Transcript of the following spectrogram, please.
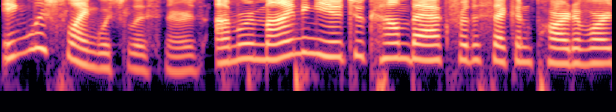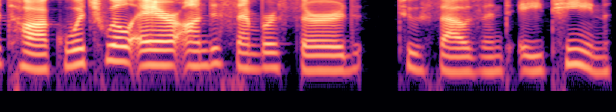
English language listeners, I'm reminding you to come back for the second part of our talk, which will air on December 3rd, 2018.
